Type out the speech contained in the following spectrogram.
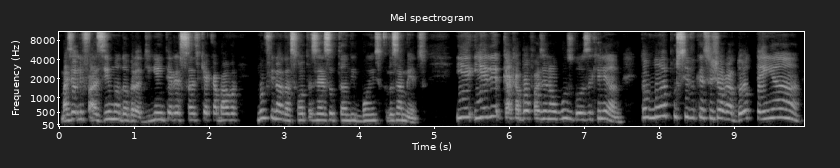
mas ele fazia uma dobradinha interessante que acabava, no final das contas, resultando em bons cruzamentos. E, e ele acabou fazendo alguns gols aquele ano. Então, não é possível que esse jogador tenha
